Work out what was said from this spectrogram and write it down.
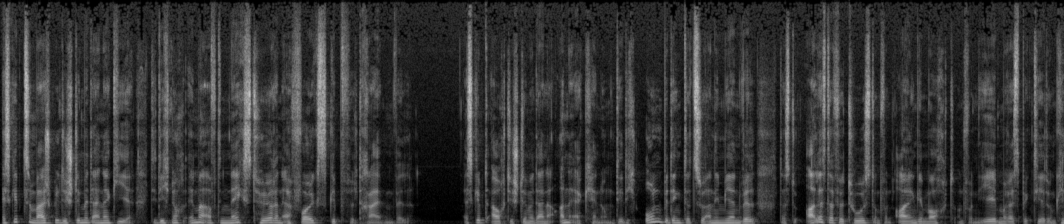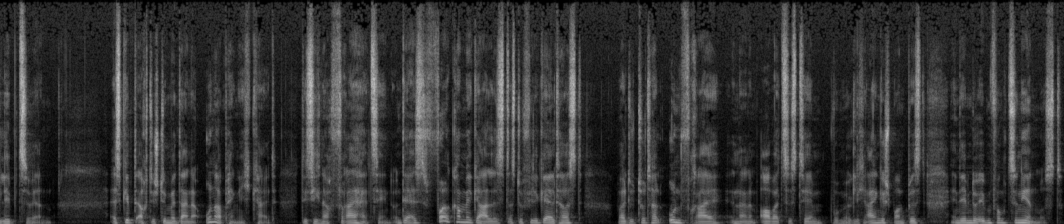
Es gibt zum Beispiel die Stimme deiner Gier, die dich noch immer auf den nächsthöheren Erfolgsgipfel treiben will. Es gibt auch die Stimme deiner Anerkennung, die dich unbedingt dazu animieren will, dass du alles dafür tust, um von allen gemocht und von jedem respektiert und geliebt zu werden. Es gibt auch die Stimme deiner Unabhängigkeit, die sich nach Freiheit sehnt und der es vollkommen egal ist, dass du viel Geld hast, weil du total unfrei in einem Arbeitssystem womöglich eingespannt bist, in dem du eben funktionieren musst.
